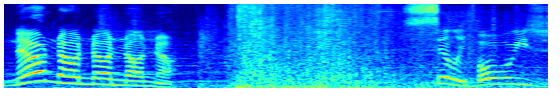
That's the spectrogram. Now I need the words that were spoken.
No, no, no, no, no. Silly boys.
